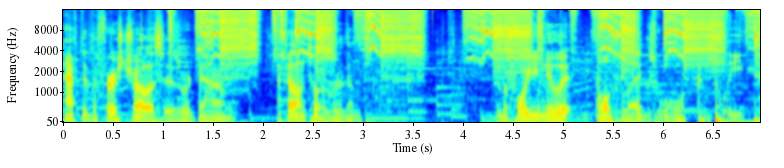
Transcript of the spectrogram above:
After the first trellises were down, I fell into a rhythm. And before you knew it, both legs were complete.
